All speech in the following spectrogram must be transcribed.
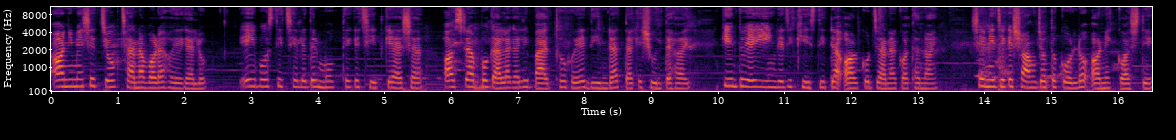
অনিমেষের চোখ ছানা বড়া হয়ে গেল। এই বস্তির ছেলেদের মুখ থেকে ছিটকে আসা অশ্রাব্য গালাগালি বাধ্য হয়ে দিনরাত তাকে শুনতে হয়। কিন্তু এই ইংরেজি খিস্তিটা অর্কর জানার কথা নয়। সে নিজেকে সংযত করল অনেক কষ্টে।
